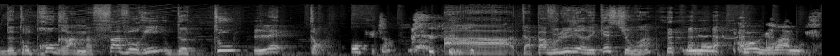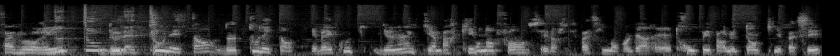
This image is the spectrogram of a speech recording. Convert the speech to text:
de ton programme favori de tous les temps Oh putain. Ah, t'as pas voulu lire les questions, hein Mon programme favori De tous les tous temps. les temps, de tous les temps. Eh ben écoute, il y en a un qui a marqué mon enfance, et alors je sais pas si mon regard est trompé par le temps qui est passé,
